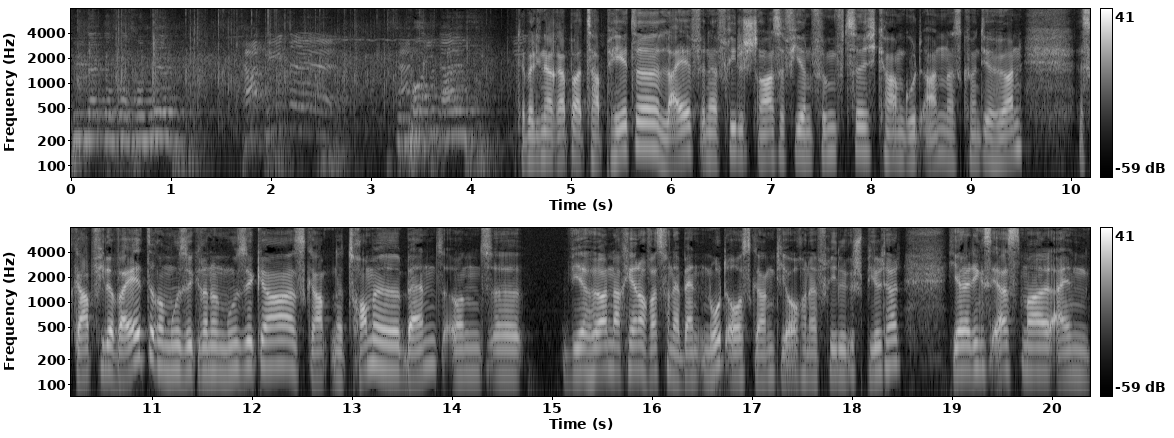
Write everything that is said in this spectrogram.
Vielen Dank, das war's von mir. Alles. Der Berliner Rapper Tapete live in der Friedelstraße 54 kam gut an, das könnt ihr hören. Es gab viele weitere Musikerinnen und Musiker, es gab eine Trommelband und äh, wir hören nachher noch was von der Band Notausgang, die auch in der Friedel gespielt hat. Hier allerdings erstmal ein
